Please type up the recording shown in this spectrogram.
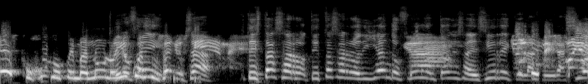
seas cojudo, pe Manolo. Pero ¿Ya cuántos años o sea, te estás, arro- te estás arrodillando, Freddy, entonces a decirle que la federación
